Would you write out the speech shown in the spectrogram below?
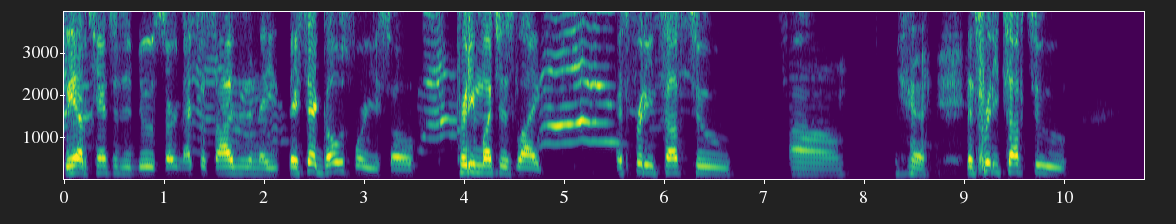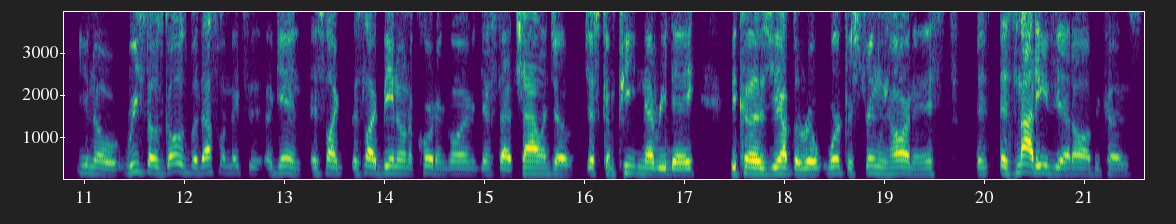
we have chances to do certain exercises, and they they set goals for you. So, pretty much it's like it's pretty tough to, um, it's pretty tough to you know reach those goals but that's what makes it again it's like it's like being on the court and going against that challenge of just competing every day because you have to re- work extremely hard and it's it- it's not easy at all because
